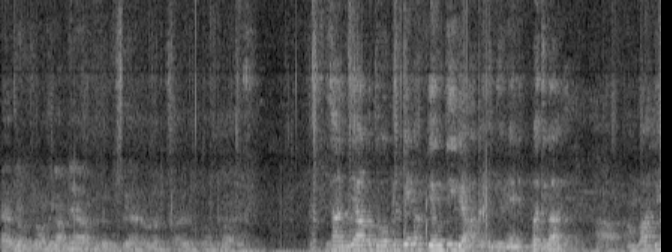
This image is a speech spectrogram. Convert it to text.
ਹੈ ਜੋ ਪੌਂਦ ਲਾਣੇ ਆ ਅੰਬ ਦੇ ਬੂਟੇ ਆ ਉਹਨਾਂ ਨੂੰ ਸਾਰੇ ਨੂੰ ਪੌਂਦ ਲਾ ਤੂੰ ਸਾਂਝੇ ਆਪ ਦੋ ਬੂਟੇ ਨਾ ਪਿਉਂਦੀ ਲਿਆ ਕੇ ਦੇਣੇ ਨੇ ਵਧੀਆ ਹੈ ਹਾਂ ਅੰਬਾਂ ਦੇ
